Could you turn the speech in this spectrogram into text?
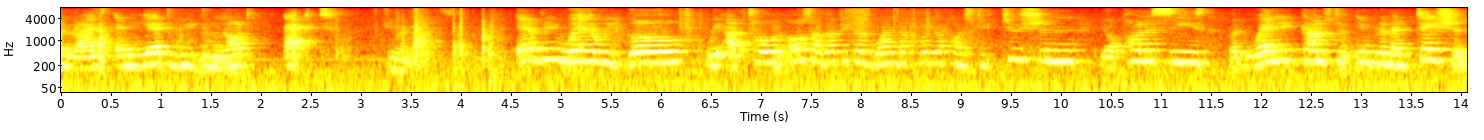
human rights, and yet we do not act human rights. Everywhere we go, we are told, oh, South Africa is wonderful, your constitution, your policies, but when it comes to implementation,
